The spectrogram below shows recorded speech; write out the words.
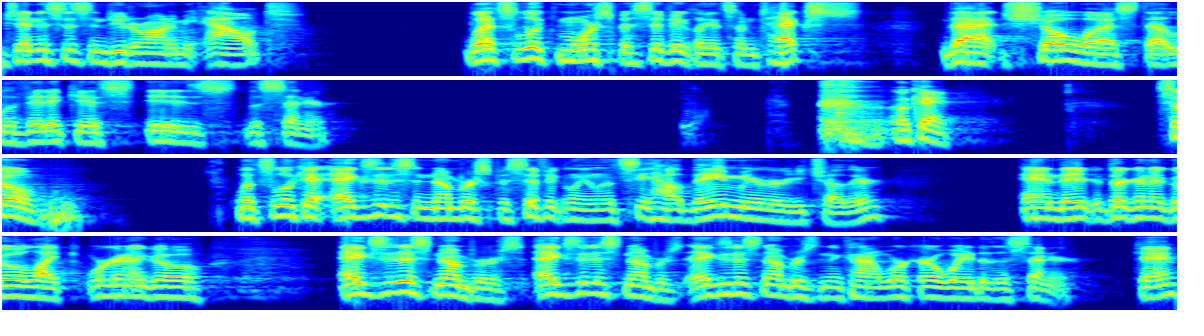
Genesis and Deuteronomy out, let's look more specifically at some texts that show us that Leviticus is the center. okay, so let's look at Exodus and Numbers specifically, and let's see how they mirror each other. And they, they're going to go like, we're going to go Exodus, Numbers, Exodus, Numbers, Exodus, Numbers, and then kind of work our way to the center. Okay?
